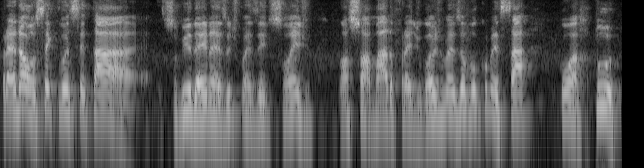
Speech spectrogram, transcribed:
Fredão, eu sei que você está subindo aí nas últimas edições, nosso amado Fred Gomes, mas eu vou começar com o Arthur,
